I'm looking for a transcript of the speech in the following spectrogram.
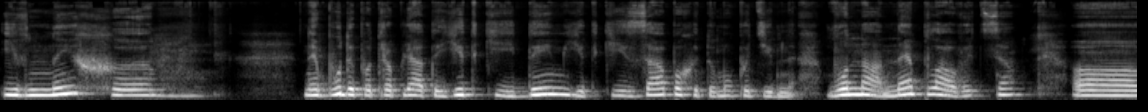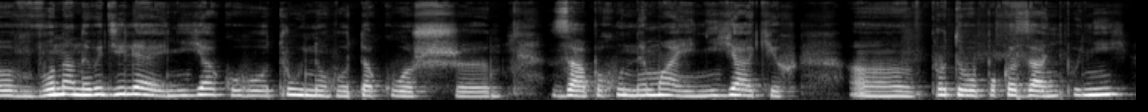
і в них е, не буде потрапляти їдкий дим, їдкий запах і тому подібне. Вона не плавиться, е, вона не виділяє ніякого отруйного також е, запаху, немає ніяких противопоказань по ній.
